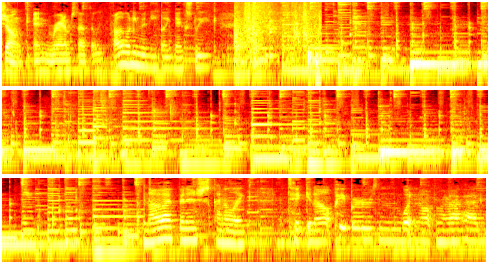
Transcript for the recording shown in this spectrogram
junk and random stuff that we probably won't even need like next week. now that I finished kind of like taking out papers and whatnot from my backpack,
